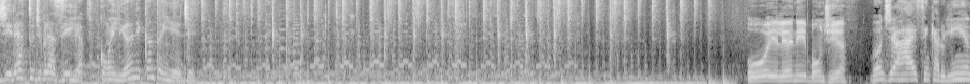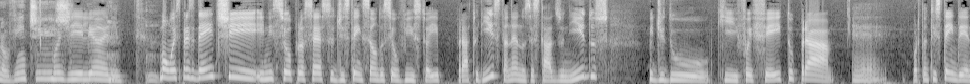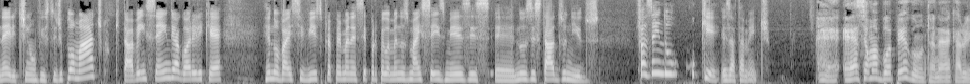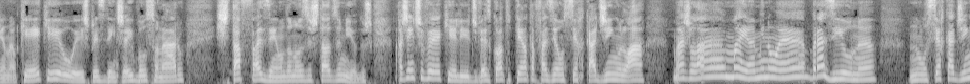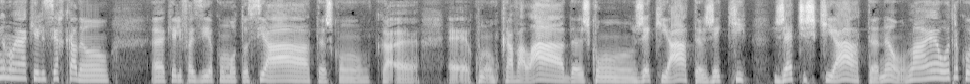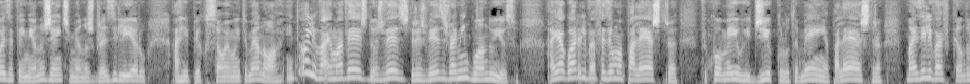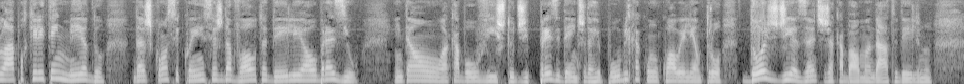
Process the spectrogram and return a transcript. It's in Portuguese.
Direto de Brasília, com Eliane Cantanhede. Oi, Eliane, bom dia. Bom dia, Raíssa Carolina, ouvintes. Bom dia, Eliane. Bom, o ex-presidente iniciou o processo de extensão do seu visto aí para turista, né, nos Estados Unidos. Pedido que foi feito para, é, portanto, estender, né? Ele tinha um visto diplomático que está vencendo e agora ele quer renovar esse visto para permanecer por pelo menos mais seis meses é, nos Estados Unidos. Fazendo o que exatamente? É, essa é uma boa pergunta, né, Carolina? O que que o ex-presidente Jair Bolsonaro está fazendo nos Estados Unidos? A gente vê que ele de vez em quando tenta fazer um cercadinho lá, mas lá Miami não é Brasil, né? No cercadinho não é aquele cercadão é, que ele fazia com motociatas, com, é, é, com cavaladas, com jequiatas, jequi jet esquiata, não, lá é outra coisa, tem menos gente, menos brasileiro, a repercussão é muito menor. Então ele vai uma vez, duas vezes, três vezes, vai minguando isso. Aí agora ele vai fazer uma palestra, ficou meio ridículo também a palestra, mas ele vai ficando lá porque ele tem medo das consequências da volta dele ao Brasil. Então, acabou o visto de presidente da República, com o qual ele entrou dois dias antes de acabar o mandato dele. No,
